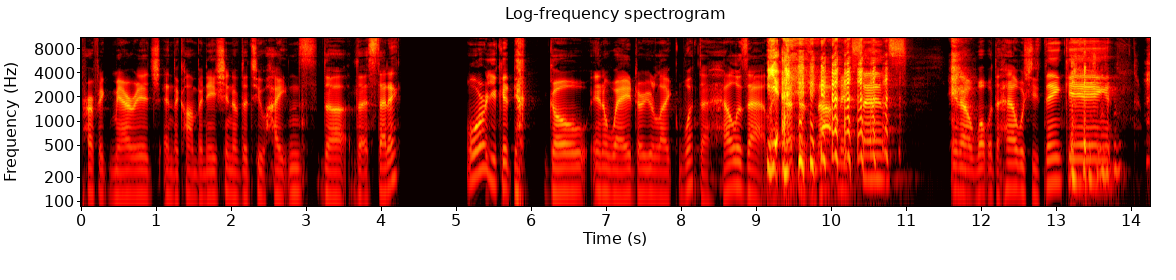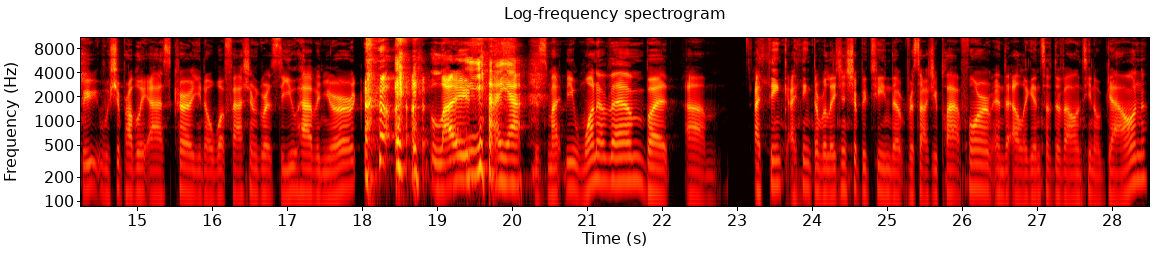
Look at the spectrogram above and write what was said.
perfect marriage and the combination of the two heightens the the aesthetic, or you could go in a way that you're like, what the hell is that? Like, Yeah. that does not make sense. You know, what the hell was she thinking? we, we should probably ask her, you know, what fashion regrets do you have in your life? Yeah, yeah. This might be one of them, but um, I think I think the relationship between the Versace platform and the elegance of the Valentino gown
